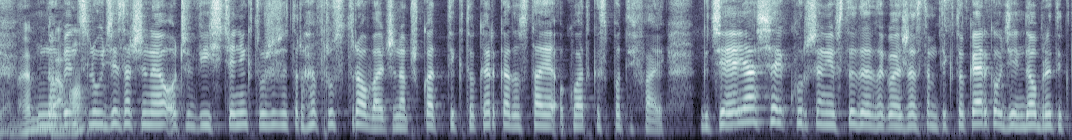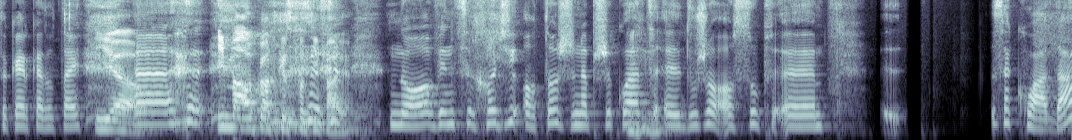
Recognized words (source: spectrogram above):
Wiemy, no brawo. więc ludzie zaczynają oczywiście, niektórzy się trochę frustrować, że na przykład tiktokerka dostaje okładkę Spotify, gdzie ja się, kurczę, nie wstydzę tego, że jestem tiktokerką, dzień dobry tiktokerka tutaj. Yo. E, I ma okładkę Spotify. No, więc chodzi o to, że na przykład e, dużo osób e, e, zakłada,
